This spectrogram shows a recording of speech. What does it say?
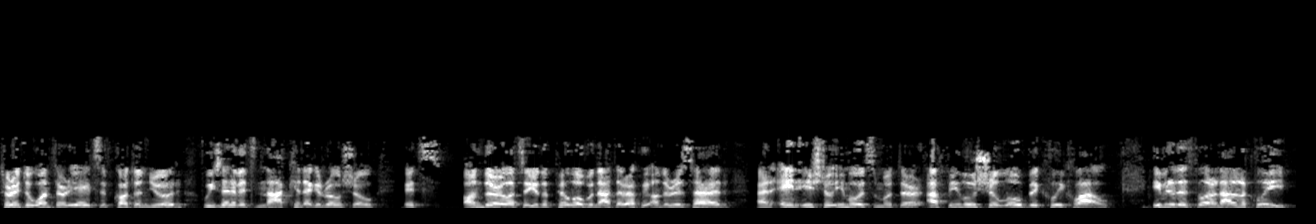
Turning to 138 Sif Kotan Yud, we said if it's not kineged rosho, it's under, let's say, the pillow, but not directly under his head, and ein ishto imo, it's mutter, afilu shalo bikli klal. Even if the tefillin are not in a kli,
